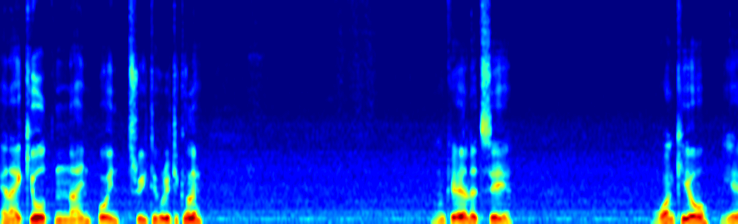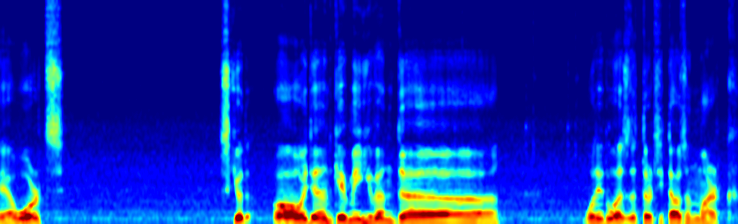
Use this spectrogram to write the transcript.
and I killed 9.3 theoretically okay let's see one kill yeah awards skilled oh it didn't give me even the what it was the 30,000 mark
